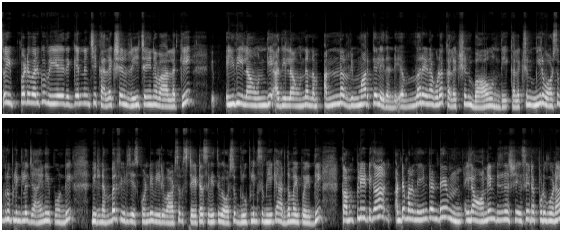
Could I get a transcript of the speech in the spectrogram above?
సో ఇప్పటి వరకు వీరి దగ్గర నుంచి కలెక్షన్ రీచ్ అయిన వాళ్ళకి ఇది ఇలా ఉంది అది ఇలా ఉంది అన్న అన్న రిమార్కే లేదండి. ఎవరైనా కూడా కలెక్షన్ బాగుంది. కలెక్షన్ మీరు వాట్సాప్ గ్రూప్ లింక్లో జాయిన్ అయిపోండి. వీరి నెంబర్ ఫీడ్ చేసుకోండి. వీరి WhatsApp status with WhatsApp group links మీకే అర్థమైపోయిద్ది. కంప్లీట్గా అంటే మనం ఏంటంటే ఇలా ఆన్లైన్ బిజినెస్ చేసేటప్పుడు కూడా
